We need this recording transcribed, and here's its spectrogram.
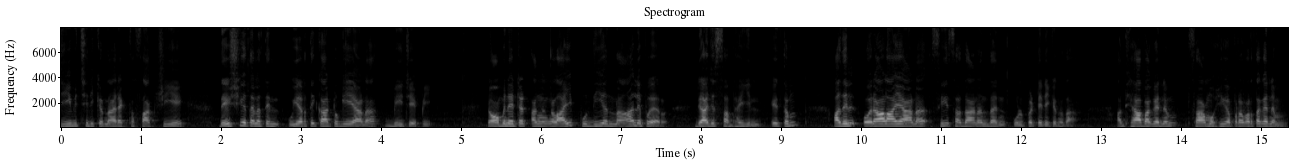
ജീവിച്ചിരിക്കുന്ന രക്തസാക്ഷിയെ ദേശീയ തലത്തിൽ ഉയർത്തിക്കാട്ടുകയാണ് ബി ജെ പി. നോമിനേറ്റഡ് അംഗങ്ങളായി പുതിയ നാല് പേർ രാജ്യസഭയിൽ എത്തും. അതിൽ ഒരാളായാണ് സി സദാനന്ദൻ ഉൾപ്പെട്ടിരിക്കുന്നത്. അധ്യാപകനും സാമൂഹിക പ്രവർത്തകനും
